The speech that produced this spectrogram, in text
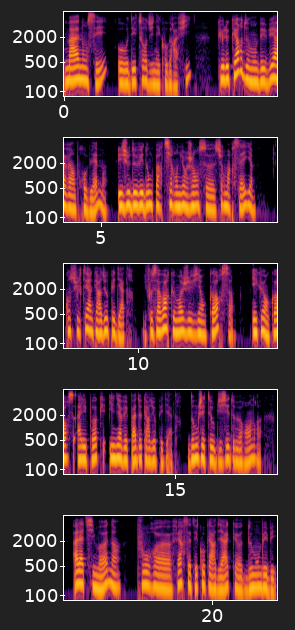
m'a annoncé, au détour d'une échographie, que le cœur de mon bébé avait un problème et je devais donc partir en urgence euh, sur Marseille, consulter un cardiopédiatre. Il faut savoir que moi je vis en Corse et qu'en Corse, à l'époque, il n'y avait pas de cardiopédiatre. Donc j'étais obligée de me rendre à la Timone pour euh, faire cet écho cardiaque euh, de mon bébé.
